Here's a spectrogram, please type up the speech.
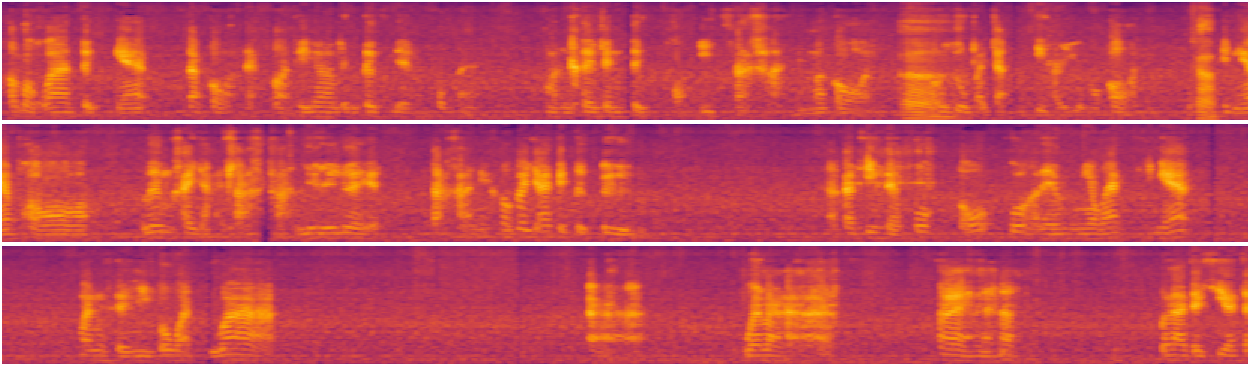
เขาบอกว่าตึกเนี้ยแต่ก่อนเนี่ยก่อนที่จะเป็นตึกเดียวกับผมอะมันเคยเป็นตึกของอีกสาขาหนึ่งมาก่อนเออเขาอยู่ประจำที่เขาอยู่มาก่อนครับ ทีเนี้ยพอเริ่มขยายสาขาเรื่อยๆสาขานี้เขาก็ย้ายไปตึกอื่นแล้วก็ทิ้งแต่พวกโต๊ะพวกอะไรอย่างเงี้ยไว้ทีเนี้ย มันเคยมีประวัติว่า อ่า เวลาอะไรนะครับ เวลาจะเคลียร์ใจ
